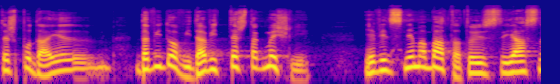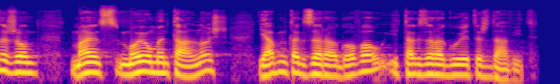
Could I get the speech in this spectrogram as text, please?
też podaje Dawidowi. Dawid też tak myśli. Nie, więc nie ma bata. To jest jasne, że on, mając moją mentalność, ja bym tak zareagował i tak zareaguje też Dawid.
